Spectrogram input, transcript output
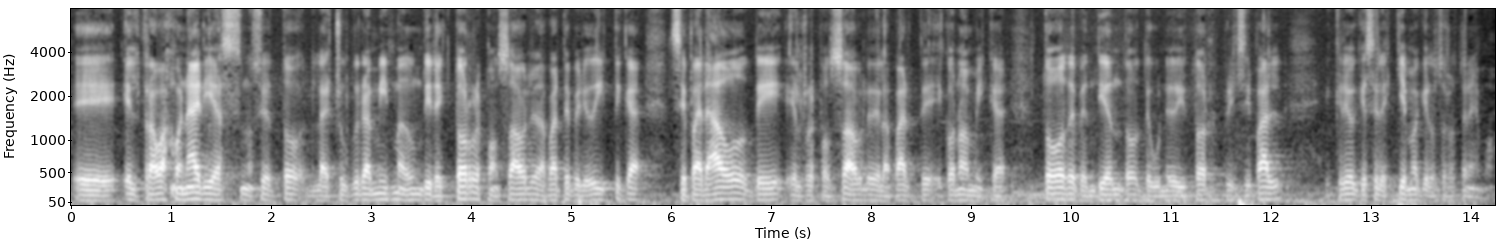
eh, el trabajo en áreas, ¿no es cierto?, la estructura misma de un director responsable de la parte periodística, separado del responsable de la parte económica, todo dependiendo de un editor principal, creo que es el esquema que nosotros tenemos.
